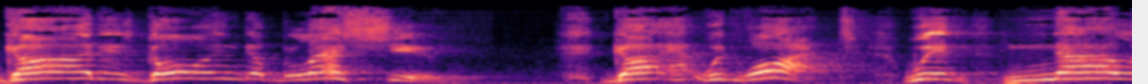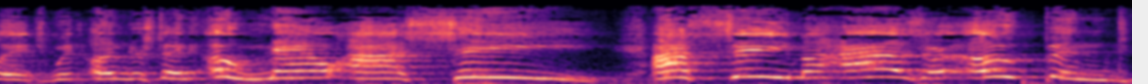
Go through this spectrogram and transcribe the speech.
God is going to bless you. God, with what? With knowledge, with understanding. Oh, now I see. I see. My eyes are opened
